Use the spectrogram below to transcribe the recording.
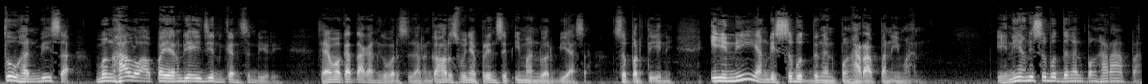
Tuhan bisa menghalau apa yang dia izinkan sendiri. Saya mau katakan kepada saudara, engkau harus punya prinsip iman luar biasa. Seperti ini. Ini yang disebut dengan pengharapan iman. Ini yang disebut dengan pengharapan.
